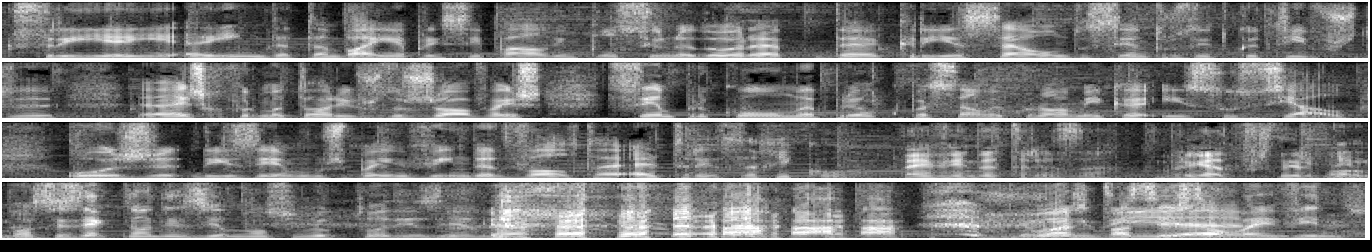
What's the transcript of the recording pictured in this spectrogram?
que seria ainda também a principal impulsionadora da criação de centros educativos de ex-reformatórios dos jovens, sempre com uma preocupação económica e social. Hoje dizemos bem-vinda de volta a Teresa Ricou. Bem-vinda, Teresa. Obrigado por teres vindo. Vocês é que estão a dizer, não sou eu que estou a dizer. Né? eu Bom acho que vocês são bem-vindos.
